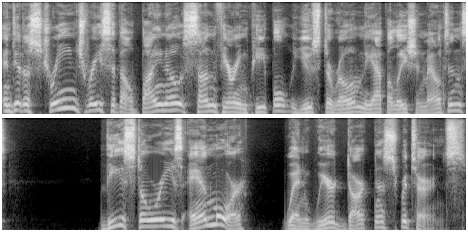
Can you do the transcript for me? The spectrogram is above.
And did a strange race of albino, sun-fearing people used to roam the Appalachian Mountains? These stories and more when Weird Darkness returns.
